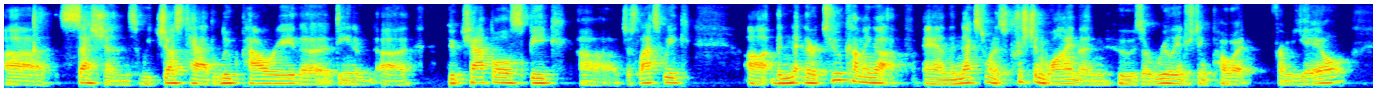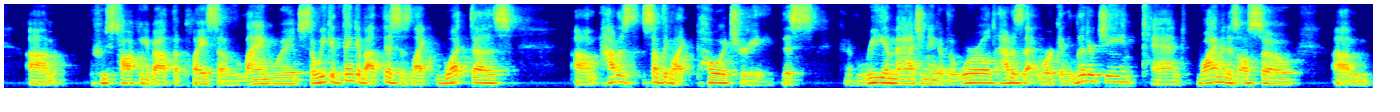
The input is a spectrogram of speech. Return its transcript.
uh, sessions. We just had Luke Powery, the dean of uh, Duke Chapel, speak uh, just last week. Uh, the ne- there are two coming up, and the next one is Christian Wiman, who's a really interesting poet from Yale, um, who's talking about the place of language. So we could think about this as like, what does, um, how does something like poetry, this kind of reimagining of the world, how does that work in liturgy? And Wiman is also um,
